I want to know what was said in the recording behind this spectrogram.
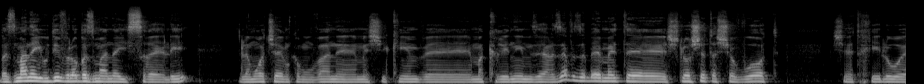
בזמן היהודי ולא בזמן הישראלי, למרות שהם כמובן אה, משיקים ומקרינים זה על זה, וזה באמת אה, שלושת השבועות שהתחילו אה,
